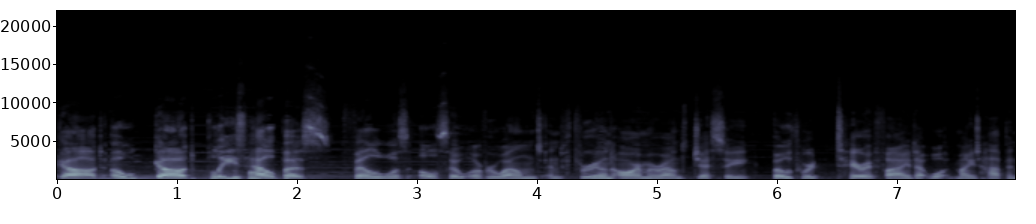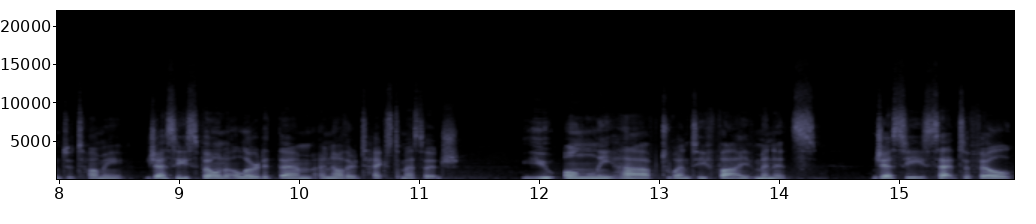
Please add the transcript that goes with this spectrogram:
God, oh God, please help us. Phil was also overwhelmed and threw an arm around Jesse. Both were terrified at what might happen to Tommy. Jesse's phone alerted them another text message. You only have 25 minutes. Jesse said to Phil,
